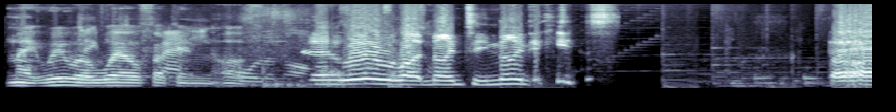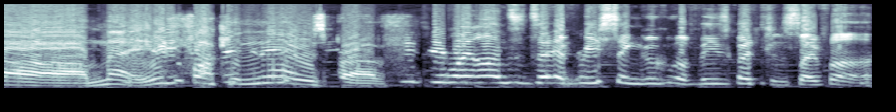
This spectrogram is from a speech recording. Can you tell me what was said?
mate, we were well fucking all off. yeah, we were like 1990s. Oh, mate, who fucking knows, bruv? You see my answer to every single of these questions so far.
